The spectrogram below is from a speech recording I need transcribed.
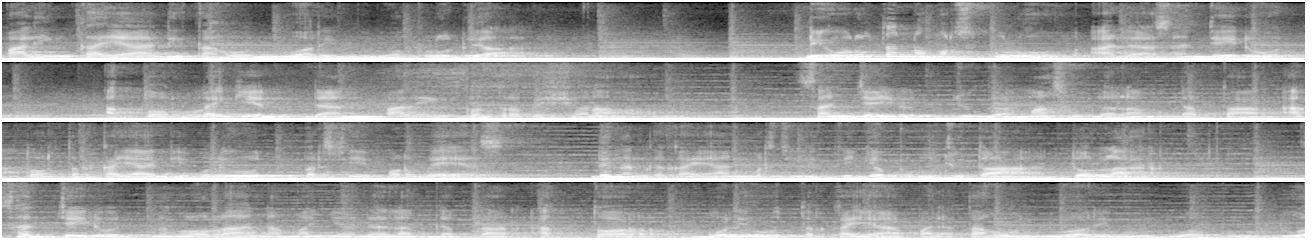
paling kaya di tahun 2022. Di urutan nomor 10 ada Sanjay Dutt, aktor legend dan paling kontroversial. Sanjay Dutt juga masuk dalam daftar aktor terkaya di Bollywood versi Forbes dengan kekayaan bersih 30 juta dolar Sanjay Dutt mengelola namanya dalam daftar aktor Bollywood terkaya pada tahun 2022.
